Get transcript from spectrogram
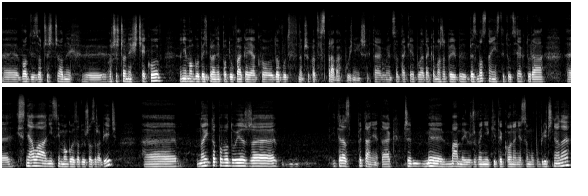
e, wody z oczyszczonych, y, oczyszczonych ścieków no nie mogły być brane pod uwagę jako dowód w, na przykład w sprawach późniejszych. Tak? Więc to takie była taka, można powiedzieć, be- bezmocna instytucja, która e, istniała, a nic nie mogło za dużo zrobić. E, no i to powoduje, że i teraz pytanie, tak? Czy my mamy już wyniki, tylko one nie są upubliczniane,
